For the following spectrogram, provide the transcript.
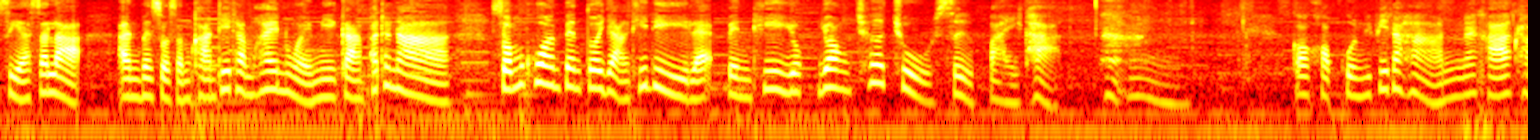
เสียสละอันเป็นส่วนสำคัญที่ทำให้หน่วยมีการพัฒนา สมควรเป็นตัวอย่างที่ดีและเป็นที่ยกย่องเชิดชูสืบไปค่ะค่ะอืมก็ขอบคุณพี่ๆทหารนะคะค่ะ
